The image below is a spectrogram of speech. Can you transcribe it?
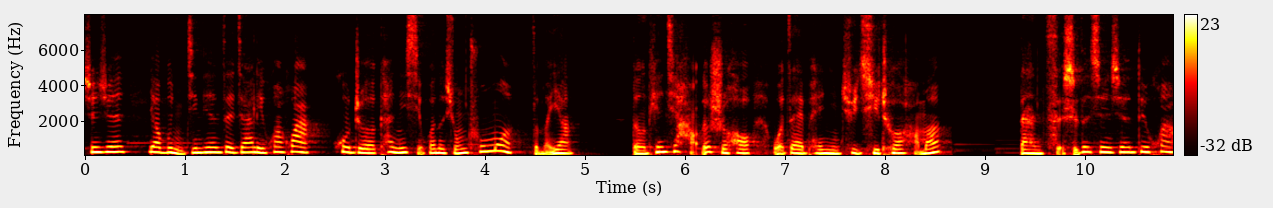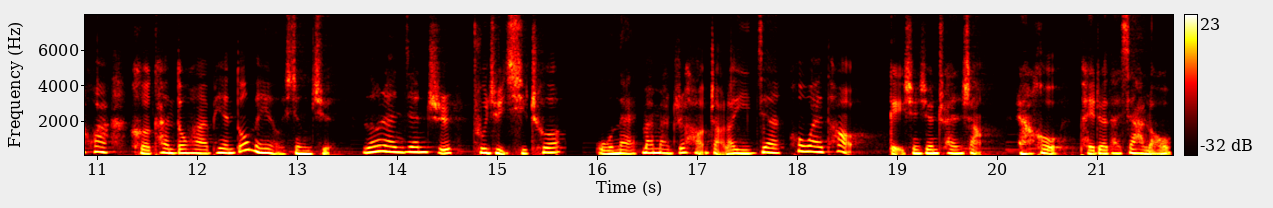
轩轩，要不你今天在家里画画，或者看你喜欢的《熊出没》，怎么样？”等天气好的时候，我再陪你去骑车，好吗？但此时的轩轩对画画和看动画片都没有兴趣，仍然坚持出去骑车。无奈，妈妈只好找了一件厚外套给轩轩穿上，然后陪着他下楼。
